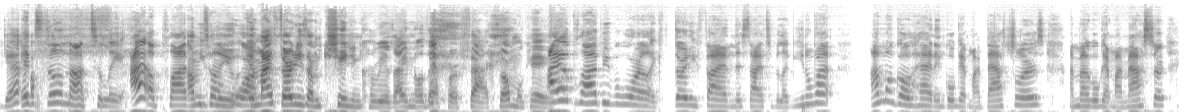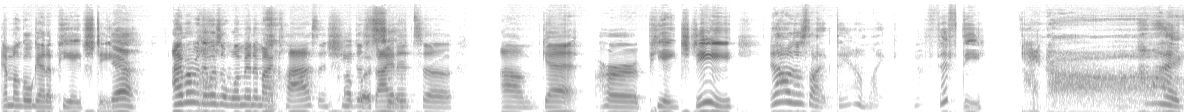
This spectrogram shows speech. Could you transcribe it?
Yeah, it's still not too late. I applaud I'm people telling you, who are in my 30s, I'm changing careers. I know that for a fact, so I'm okay. I applaud people who are like 35 and decide to be like, you know what? I'm gonna go ahead and go get my bachelor's. I'm gonna go get my master. I'm gonna go get a PhD. yeah, I remember there was a woman in my class and she you. decided to um, get her PhD, and I was just like, damn, like you're 50. I know. I'm like,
